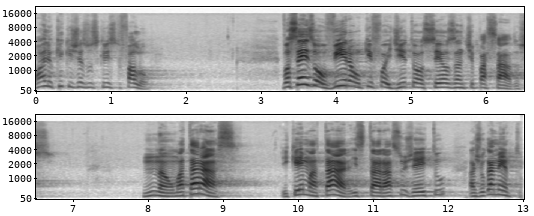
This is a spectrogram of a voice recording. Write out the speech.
olha o que, que Jesus Cristo falou. Vocês ouviram o que foi dito aos seus antepassados: Não matarás, e quem matar estará sujeito a julgamento.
